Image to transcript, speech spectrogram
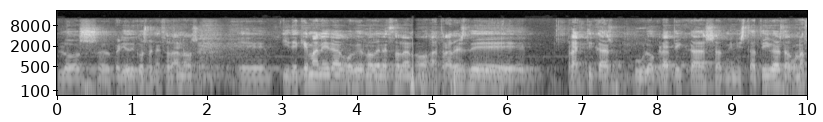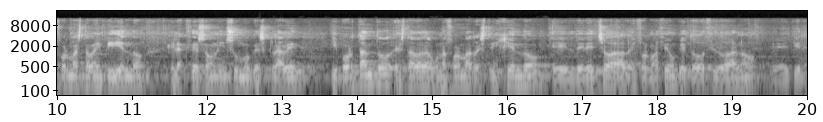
los eh, periódicos venezolanos eh, y de qué manera el gobierno venezolano, a través de prácticas burocráticas, administrativas, de alguna forma estaba impidiendo el acceso a un insumo que es clave y por tanto estaba de alguna forma restringiendo el derecho a la información que todo ciudadano eh, tiene.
